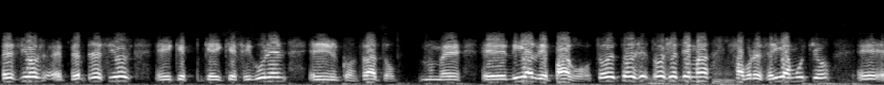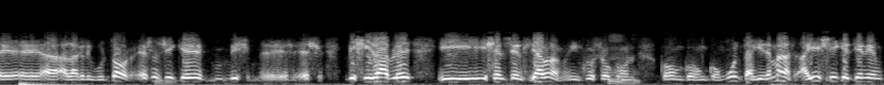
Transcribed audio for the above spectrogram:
precios eh, precios eh, que, que, figuren en el contrato mm, eh, días de pago. Todo todo ese, todo ese tema favorecería mucho al agricultor. Eso sí que es, vigilable y sentenciable incluso con, con, con, multas y demás. Ahí sí que tienen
